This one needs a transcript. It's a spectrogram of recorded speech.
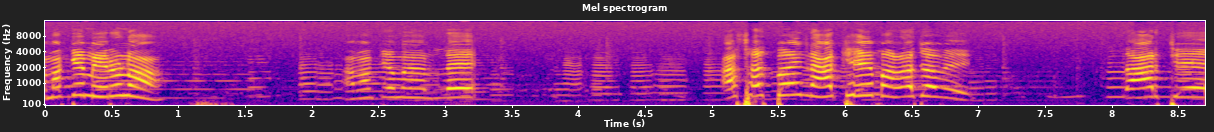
আমাকে মেরো না। আমাকে মারলে আসাদ ভাই না খেয়ে মারা যাবে। তার চেয়ে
